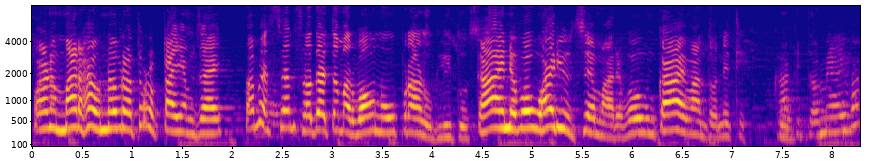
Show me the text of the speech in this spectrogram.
પણ મારે હાવ નવરા થોડોક ટાઈમ જાય. તમે છે ને સદાય તમારા વહુનું ઉપરાણું જ લીધું છે. કાંઈ ને બહુ હાર્યું જ છે મારે. બહુ કાંઈ વાંધો નથી. કાકી તમે આવ્યા?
